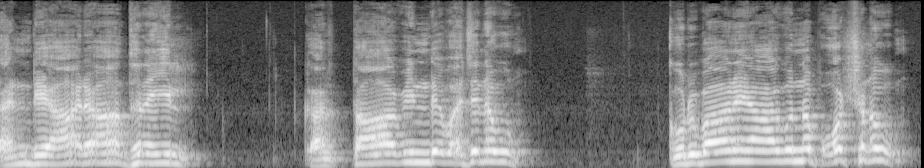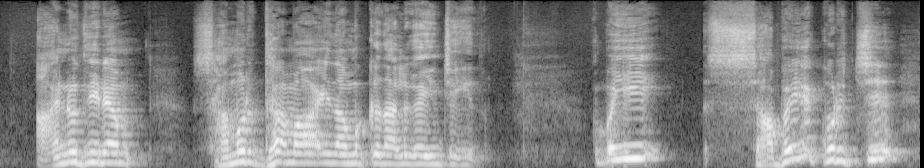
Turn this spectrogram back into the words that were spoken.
തന്റെ ആരാധനയിൽ കർത്താവിന്റെ വചനവും കുർബാനയാകുന്ന പോഷണവും അനുദിനം സമൃദ്ധമായി നമുക്ക് നൽകുകയും ചെയ്യുന്നു. അപ്പോൾ ഈ സഭയെക്കുറിച്ച്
